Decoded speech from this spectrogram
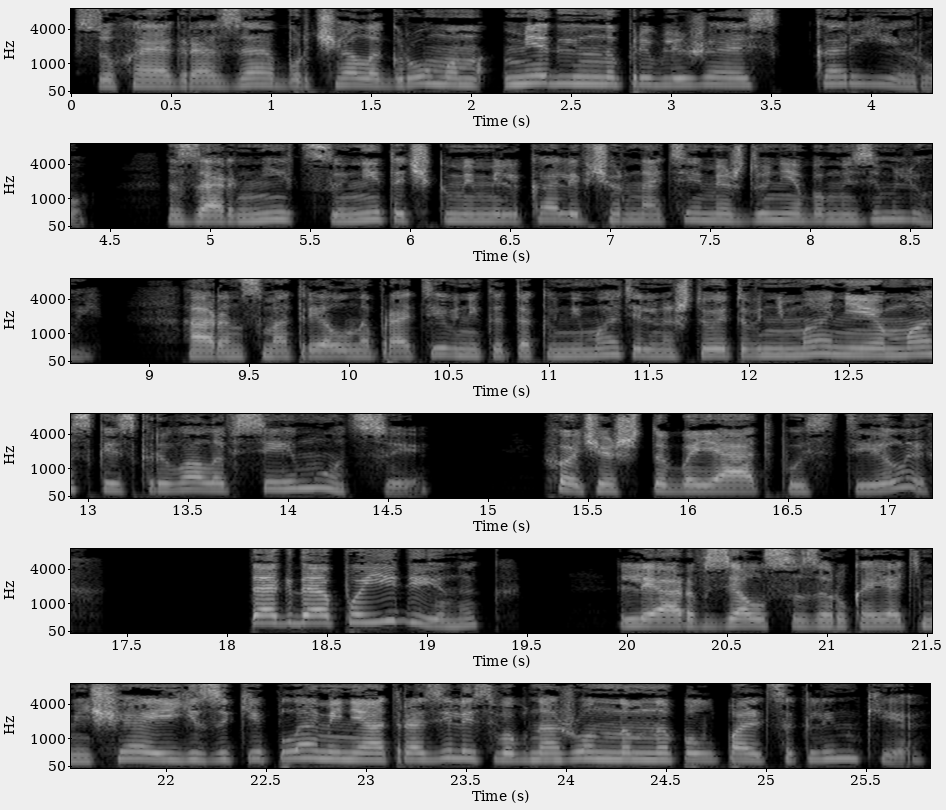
Сухая гроза бурчала громом, медленно приближаясь к карьеру. Зорницы ниточками мелькали в черноте между небом и землей. Аарон смотрел на противника так внимательно, что это внимание маской скрывало все эмоции. «Хочешь, чтобы я отпустил их? Тогда поединок». Лиар взялся за рукоять меча, и языки пламени отразились в обнаженном на полпальца клинке.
